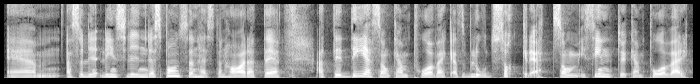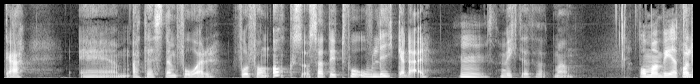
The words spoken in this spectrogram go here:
eh, alltså li- insulinresponsen hästen har, att det, att det är det som kan påverka, alltså blodsockret, som i sin tur kan påverka eh, att hästen får, får fång också. Så att det är två olika där. Mm. Viktigt att man... Och man vet att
